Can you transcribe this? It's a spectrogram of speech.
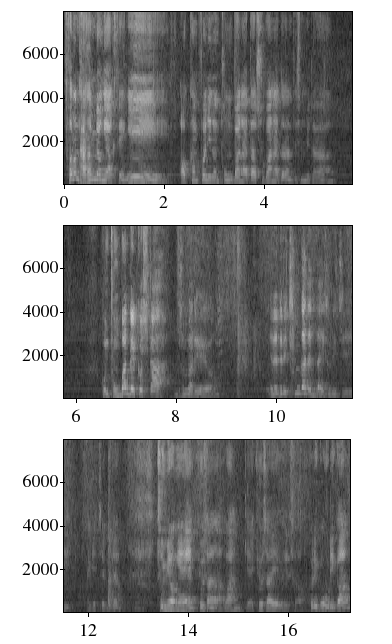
35명의 학생이 어컴퍼니는 동반하다 수반하다라는 뜻입니다. 그럼 동반될 것이다. 무슨 말이에요? 얘네들이 참가된다 이 소리지. 알겠죠? 그죠? 두 명의 교사와 함께 교사에 의해서 그리고 우리가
